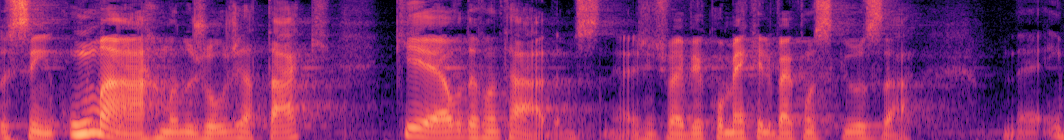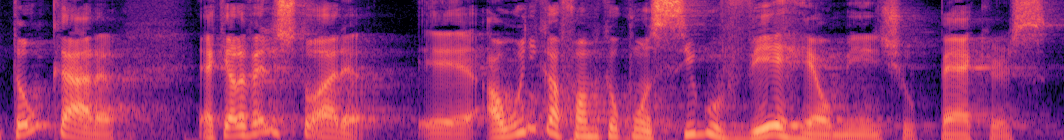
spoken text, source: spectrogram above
assim, uma arma no jogo de ataque, que é o Davanta Adams. Né? A gente vai ver como é que ele vai conseguir usar. Né? Então, cara, é aquela velha história. É, a única forma que eu consigo ver realmente o Packers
